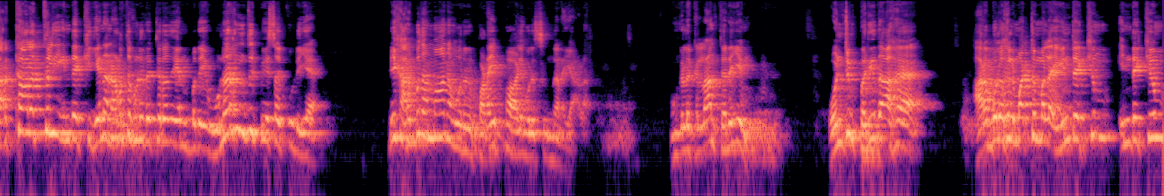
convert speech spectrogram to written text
தற்காலத்தில் இன்றைக்கு என்ன நடந்து கொண்டிருக்கிறது என்பதை உணர்ந்து பேசக்கூடிய மிக அற்புதமான ஒரு படைப்பாளி ஒரு சிந்தனையாளர். உங்களுக்கெல்லாம் தெரியும் ஒன்றும் பெரிதாக அரபுலகில் மட்டுமல்ல இன்றைக்கும் இன்றைக்கும்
